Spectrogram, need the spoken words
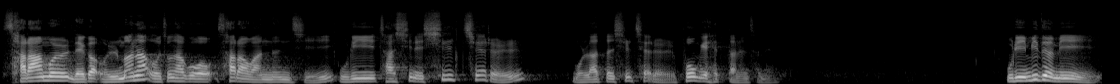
사람을 내가 얼마나 의존하고 살아왔는지 우리 자신의 실체를 몰랐던 실체를 보게 했다는 점입니다. 우리 믿음이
